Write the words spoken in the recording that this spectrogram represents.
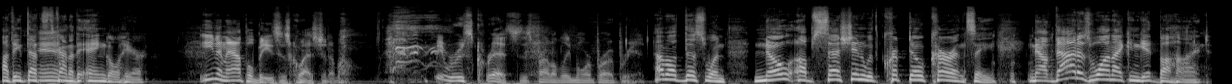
I think that's kind of the angle here. Even Applebee's is questionable. Maybe Ruth Chris is probably more appropriate. How about this one? No obsession with cryptocurrency. now, that is one I can get behind.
